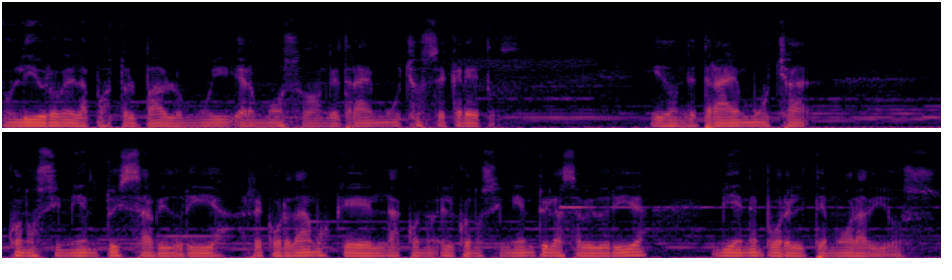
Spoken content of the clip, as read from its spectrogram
Un libro del apóstol Pablo muy hermoso donde trae muchos secretos y donde trae mucha conocimiento y sabiduría. Recordamos que el conocimiento y la sabiduría viene por el temor a Dios,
